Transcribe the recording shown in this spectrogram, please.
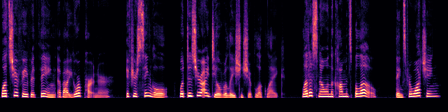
What's your favorite thing about your partner? If you're single, what does your ideal relationship look like? Let us know in the comments below. Thanks for watching!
